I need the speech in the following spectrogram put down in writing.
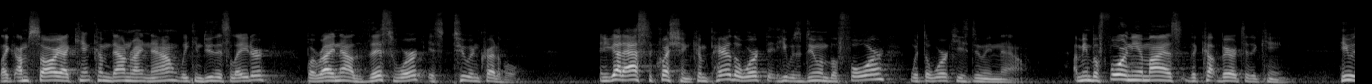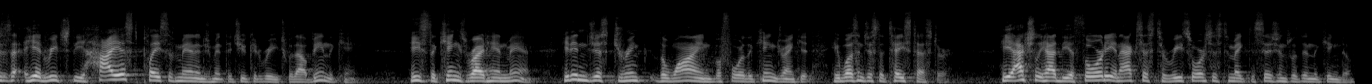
Like, I'm sorry I can't come down right now. We can do this later. But right now, this work is too incredible. And you got to ask the question compare the work that he was doing before with the work he's doing now. I mean, before Nehemiah's the cupbearer to the king, he, was, he had reached the highest place of management that you could reach without being the king. He's the king's right hand man. He didn't just drink the wine before the king drank it, he wasn't just a taste tester. He actually had the authority and access to resources to make decisions within the kingdom.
